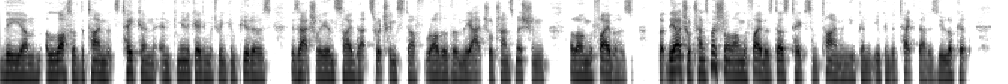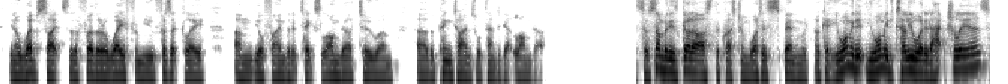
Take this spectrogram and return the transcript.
the um, a lot of the time that's taken in communicating between computers is actually inside that switching stuff rather than the actual transmission along the fibers. But the actual transmission along the fibers does take some time, and you can you can detect that as you look at you know websites that are further away from you physically. Um, you'll find that it takes longer to um, uh, the ping times will tend to get longer. So somebody's got to ask the question, what is spin? Okay, you want me to you want me to tell you what it actually is?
